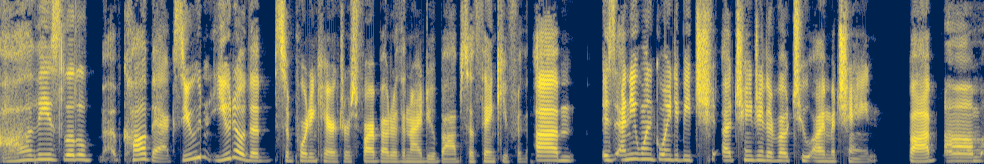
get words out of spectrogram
all of these little uh, callbacks. You you know the supporting characters far better than I do, Bob. So thank you for that. Um, is anyone going to be ch- uh, changing their vote to "I'm a Chain"? Bob. Um,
